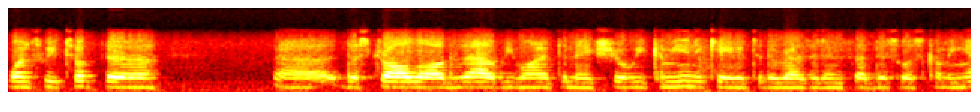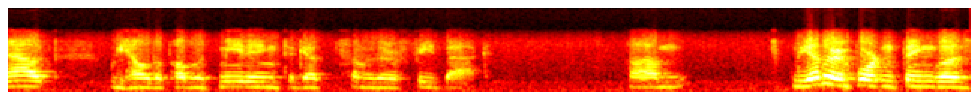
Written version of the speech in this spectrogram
Once we took the the straw logs out, we wanted to make sure we communicated to the residents that this was coming out. We held a public meeting to get some of their feedback. Um, the other important thing was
